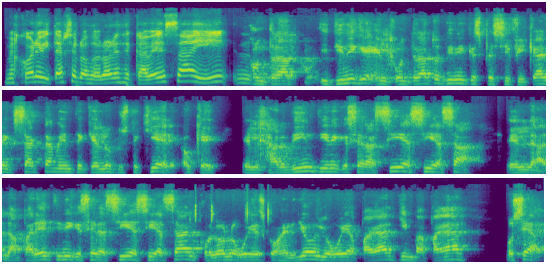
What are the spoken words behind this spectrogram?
mejor evitarse los dolores de cabeza y... Contrato. Y tiene que, el contrato tiene que especificar exactamente qué es lo que usted quiere. Ok, el jardín tiene que ser así, así, así. La, la, pared tiene que ser así, así, así. El color lo voy a escoger yo, yo voy a pagar, quién va a pagar. O sea,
